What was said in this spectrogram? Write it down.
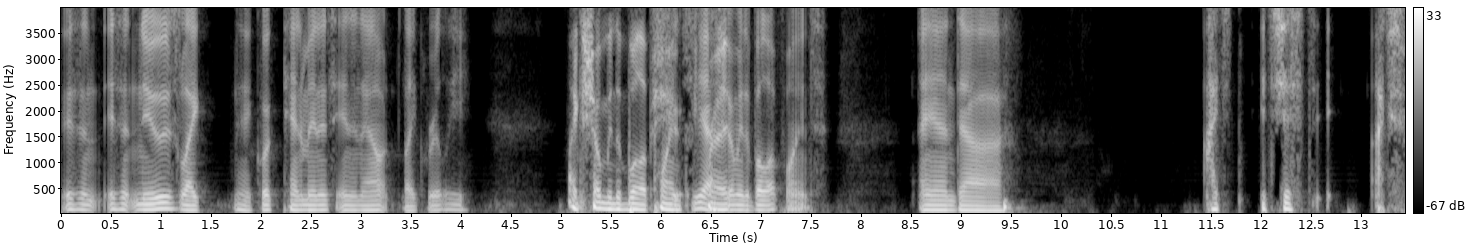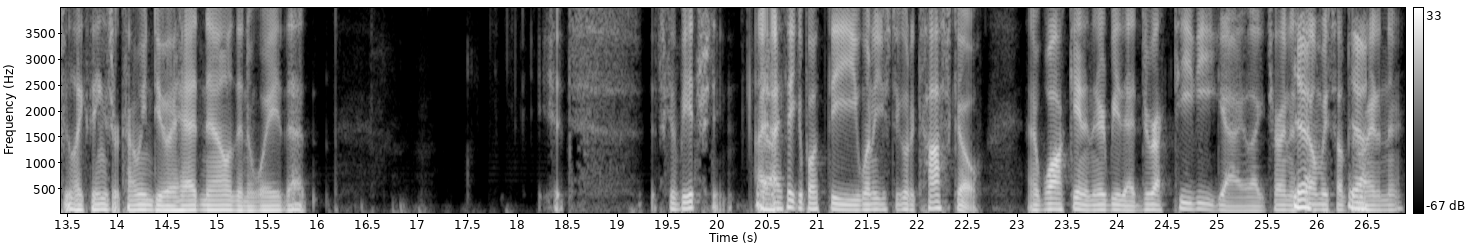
Isn't isn't news like a quick 10 minutes in and out like really Like, show me the bullet points. Yeah, right? show me the bullet points. And uh I it's just I just feel like things are coming to a head now in a way that it's it's going to be interesting. Yeah. I, I think about the when I used to go to Costco and I'd walk in and there'd be that DirecTV guy like trying to Yeah, sell me something yeah. right in there.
